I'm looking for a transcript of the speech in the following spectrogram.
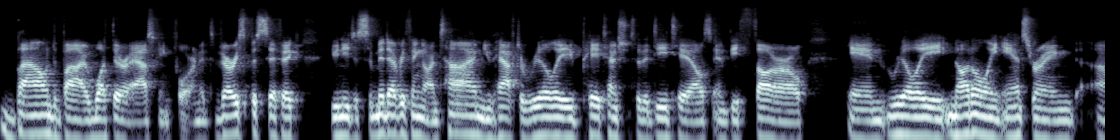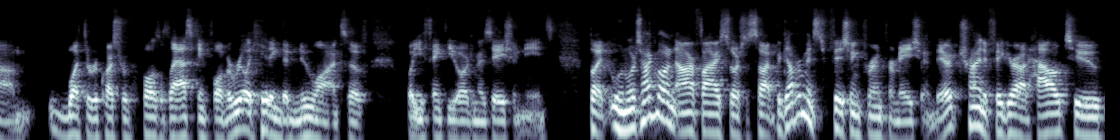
bound by what they're asking for, and it's very specific. You need to submit everything on time. You have to really pay attention to the details and be thorough and really not only answering um, what the request for proposal is asking for, but really hitting the nuance of what you think the organization needs. But when we're talking about an RFI source of sought, the government's fishing for information. They're trying to figure out how to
